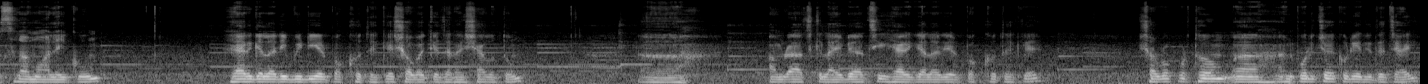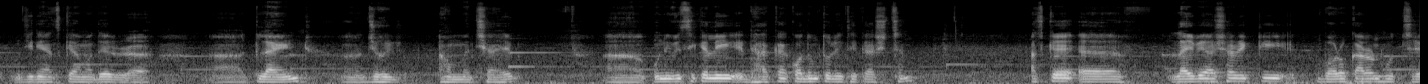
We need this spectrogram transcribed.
আসসালামু আলাইকুম। হেয়ার গ্যালারি বিডিএর পক্ষ থেকে সবাইকে জানাই স্বাগতম। আমরা আজকে লাইভে আছি হেয়ার গ্যালারির পক্ষ থেকে। সর্বপ্রথম আমি পরিচয় করিয়ে দিতে চাই, যিনি আজকে আমাদের ক্লায়েন্ট জহির আহমেদ সাহেব। উনি বেসিক্যালি ঢাকা কদমতলি থেকে আসছেন। আজকে লাইভে আসার একটি বড় কারণ হচ্ছে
